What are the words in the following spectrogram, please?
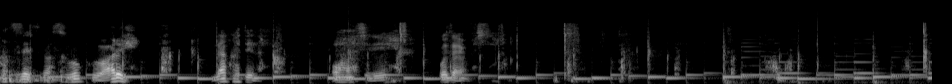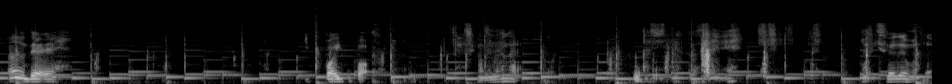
滑舌がすごく悪い中でのお話でございました。なので、一歩一歩かめなが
